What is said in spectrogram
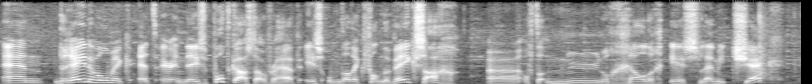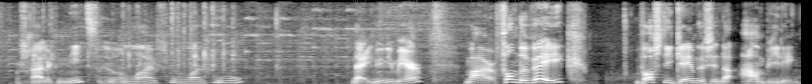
En de reden waarom ik het er in deze podcast over heb, is omdat ik van de week zag. Uh, of dat nu nog geldig is. Let me check. Waarschijnlijk niet. Live, live Google. Nee, nu niet meer. Maar van de week was die game dus in de aanbieding.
